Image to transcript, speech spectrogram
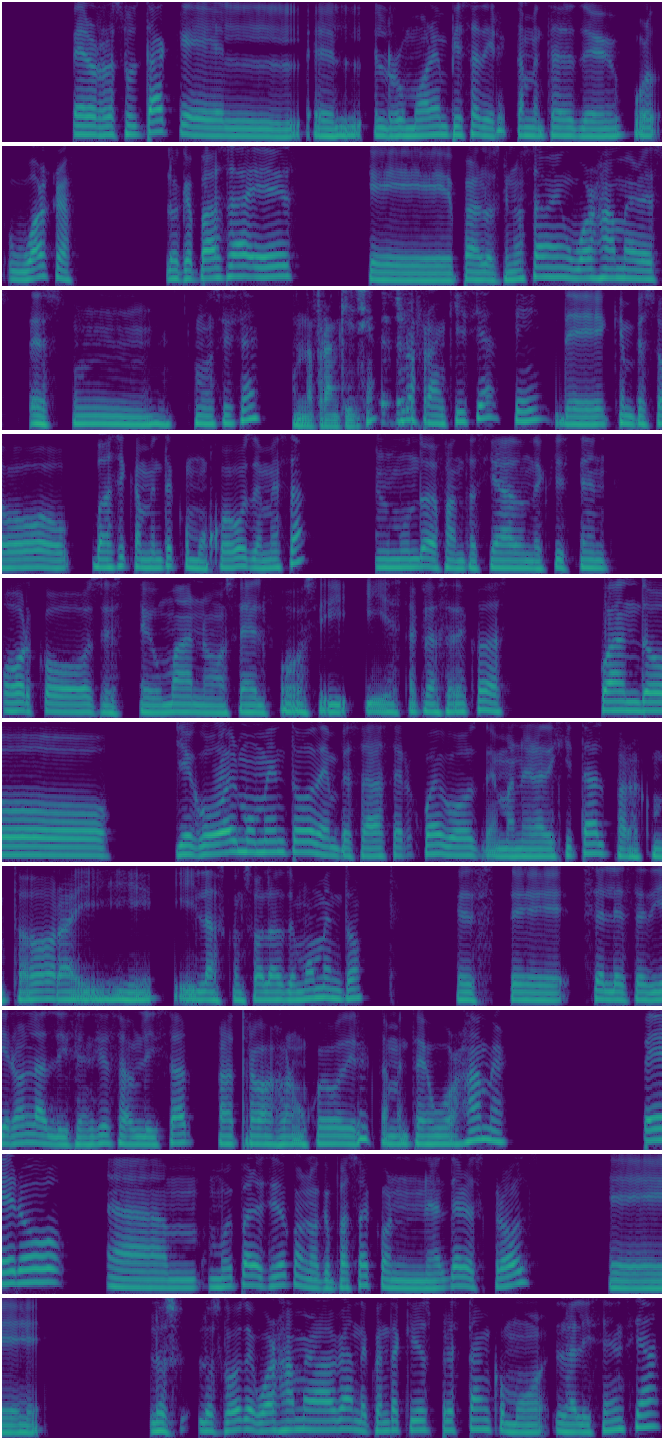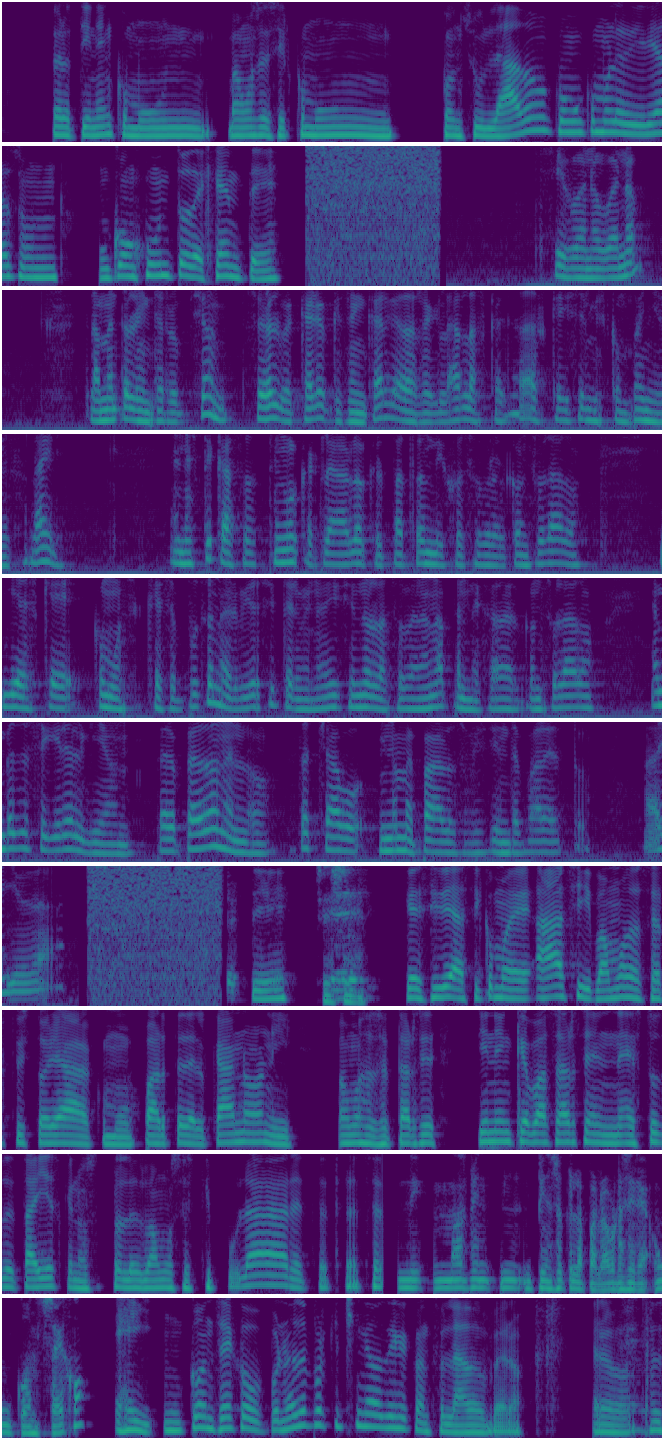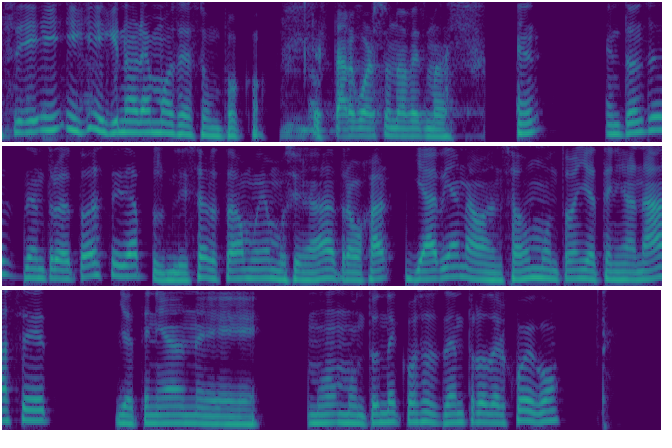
Pero resulta que el, el, el rumor empieza directamente desde Warcraft. Lo que pasa es que, para los que no saben, Warhammer es, es un, ¿cómo se dice? ¿Una franquicia? Es una franquicia, sí, de que empezó básicamente como juegos de mesa en un mundo de fantasía donde existen orcos, este, humanos, elfos y, y esta clase de cosas. Cuando llegó el momento de empezar a hacer juegos de manera digital para computadora y, y las consolas de momento, este, se le cedieron las licencias a Blizzard para trabajar un juego directamente de Warhammer. Pero muy parecido con lo que pasa con Elder Scrolls. Eh, los, los juegos de Warhammer hagan de cuenta que ellos prestan como la licencia, pero tienen como un, vamos a decir, como un consulado, ¿cómo, cómo le dirías? Un, un conjunto de gente. Sí, bueno, bueno. Lamento la interrupción. Soy el becario que se encarga de arreglar las cagadas que dicen mis compañeros al aire. En este caso, tengo que aclarar lo que el patrón dijo sobre el consulado. Y es que, como que se puso nervioso y terminó diciendo la soberana pendejada del consulado, en vez de seguir el guion. Pero perdónenlo, está chavo y no me paga lo suficiente para esto. Ayuda. Sí, sí, sí. Que decide así como de, ah, sí, vamos a hacer tu historia como parte del canon y vamos a aceptar. Si tienen que basarse en estos detalles que nosotros les vamos a estipular, etcétera, etcétera. Más bien pienso que la palabra sería un consejo. Ey, un consejo. Pues no sé por qué chingados dije consulado, pero pero pues sí, ignoremos eso un poco. Star Wars una vez más. Entonces, dentro de toda esta idea, pues Blizzard estaba muy emocionada de trabajar. Ya habían avanzado un montón, ya tenían assets, ya tenían eh, un montón de cosas dentro del juego.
